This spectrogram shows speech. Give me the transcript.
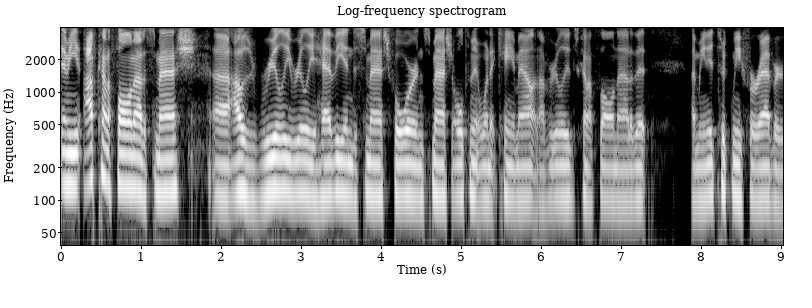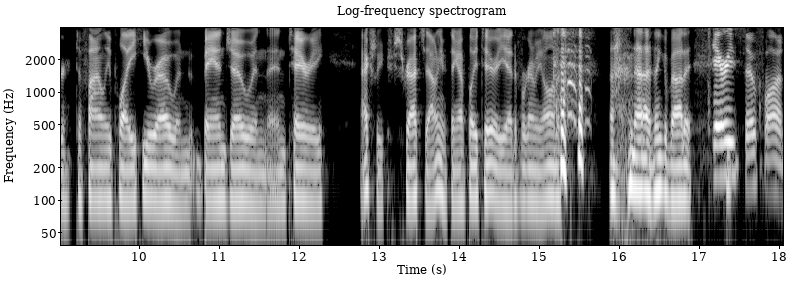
I mean, I've kind of fallen out of Smash. Uh, I was really really heavy into Smash Four and Smash Ultimate when it came out, and I've really just kind of fallen out of it. I mean, it took me forever to finally play Hero and Banjo and and Terry. Actually, scratch that. I don't even think I've played Terry yet. If we're gonna be honest, now that I think about it. Terry's so fun.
